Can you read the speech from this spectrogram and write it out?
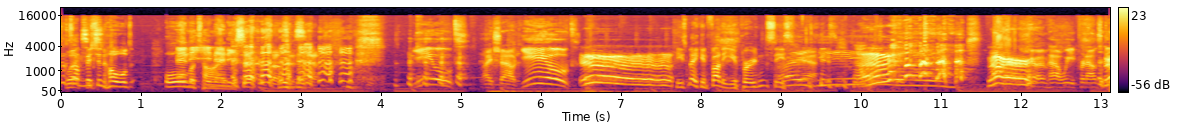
a Works submission hold all Any, the time. in any circumstances. yeah. Yield! I shout, yield! He's making fun of you, Prudence. He's, Yeah. Arr! Show him how we pronounce these.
